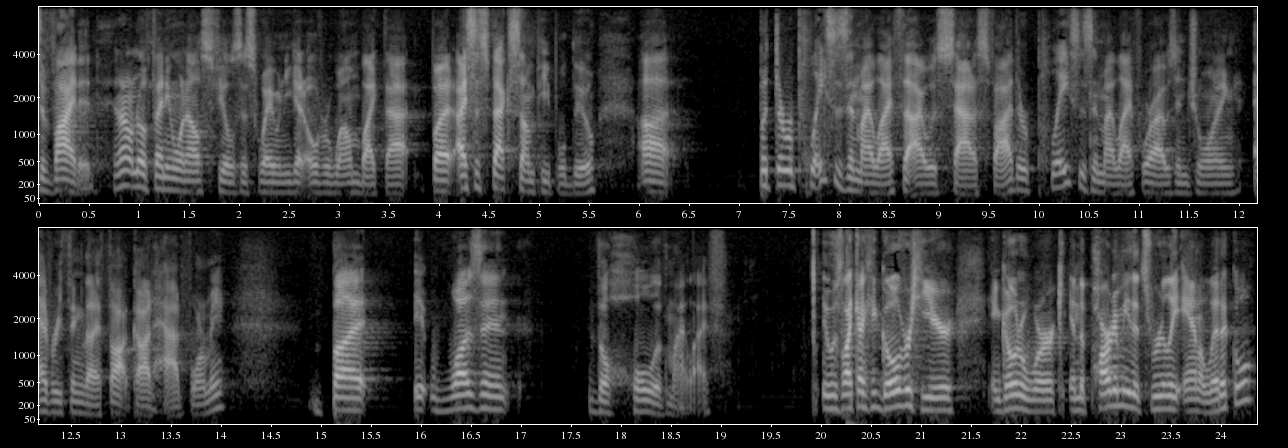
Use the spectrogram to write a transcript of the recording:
divided. And I don't know if anyone else feels this way when you get overwhelmed like that, but I suspect some people do. Uh, but there were places in my life that I was satisfied. There were places in my life where I was enjoying everything that I thought God had for me. But it wasn't the whole of my life. It was like I could go over here and go to work, and the part of me that's really analytical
